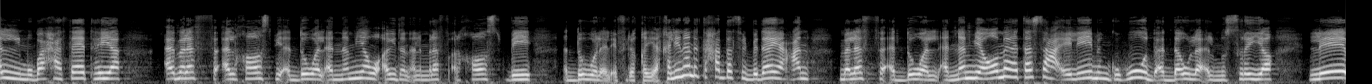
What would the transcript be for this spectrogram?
المباحثات هي الملف الخاص بالدول النامية وأيضا الملف الخاص بالدول الإفريقية خلينا نتحدث في البداية عن ملف الدول النامية وما تسعى إليه من جهود الدولة المصرية ل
